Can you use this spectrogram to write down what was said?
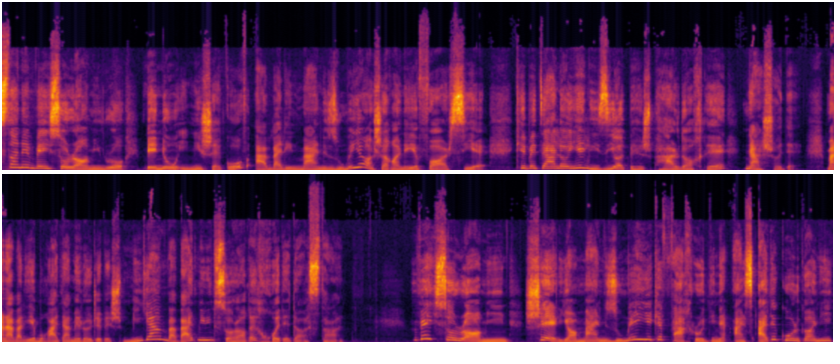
داستان ویس و رامین رو به نوعی میشه گفت اولین منظومه عاشقانه فارسیه که به دلایلی زیاد بهش پرداخته نشده. من اول یه مقدمه راجبش میگم و بعد میریم سراغ خود داستان. ویس و رامین شعر یا منظومه ایه که فخرالدین اسعد گرگانی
